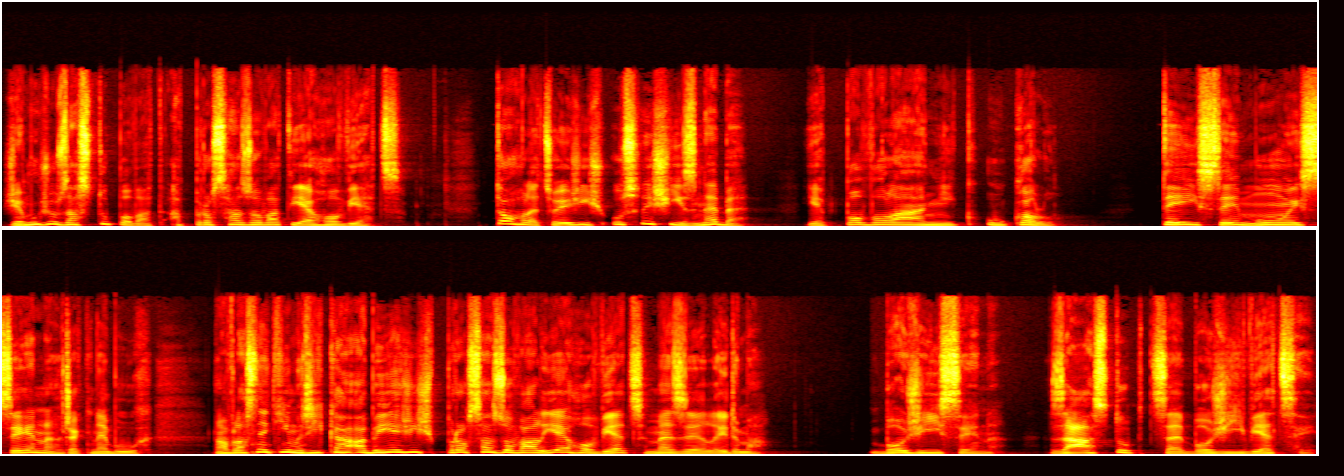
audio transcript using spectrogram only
že můžu zastupovat a prosazovat jeho věc. Tohle, co Ježíš uslyší z nebe, je povolání k úkolu. Ty jsi můj syn, řekne Bůh. No a vlastně tím říká, aby Ježíš prosazoval jeho věc mezi lidma. Boží syn, zástupce boží věci.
